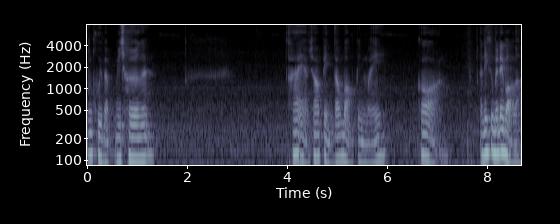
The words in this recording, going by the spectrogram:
ต้องคุยแบบมีเชิงอะถ้าแอบชอบปิ่นต้องบอกปิ่นไหม ก็ อันนี้คือไม่ได้บอกเหรอ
